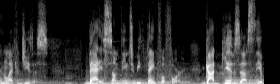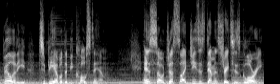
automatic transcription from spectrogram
in the life of Jesus. That is something to be thankful for. God gives us the ability to be able to be close to Him. And so, just like Jesus demonstrates His glory,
